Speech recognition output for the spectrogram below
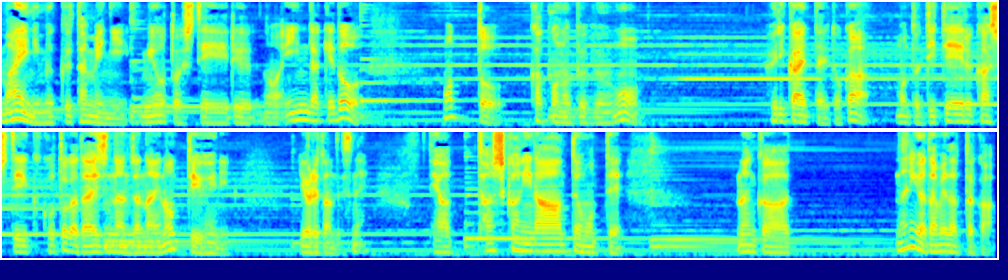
前に向くために見ようとしているのはいいんだけど、もっと過去の部分を振り返ったりとか、もっとディテール化していくことが大事なんじゃないのっていうふうに言われたんですね。いや、確かになーって思って、なんか、何がダメだったか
